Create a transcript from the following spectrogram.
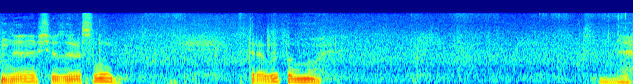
Да, все заросло. Травы полно. Да.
